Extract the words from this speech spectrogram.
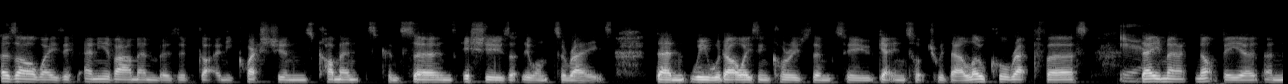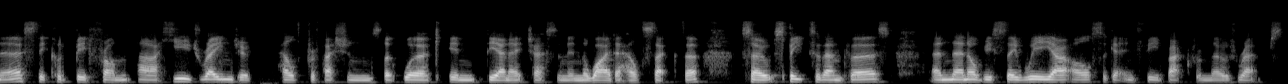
as always, if any of our members have got any questions, comments, concerns, issues that they want to raise, then we would always encourage them to get in touch with their local rep first. Yeah. They might not be a, a nurse, they could be from our huge range of health professions that work in the NHS and in the wider health sector. So speak to them first. And then obviously, we are also getting feedback from those reps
